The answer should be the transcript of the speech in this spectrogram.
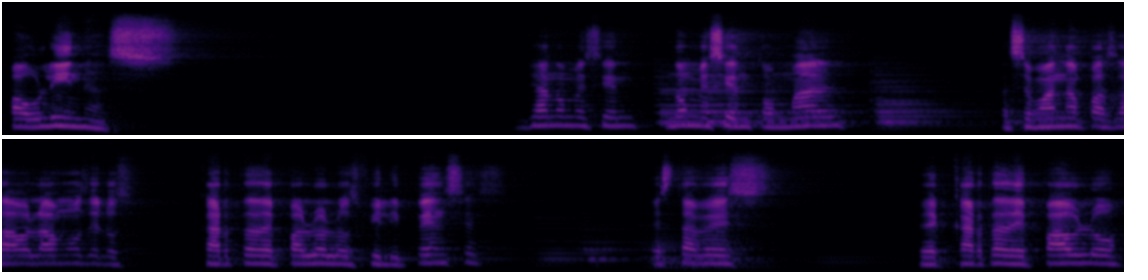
paulinas. Ya no me siento, no me siento mal. La semana pasada hablamos de la carta de Pablo a los filipenses. Esta vez de carta de Pablo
